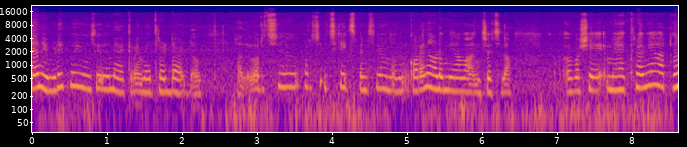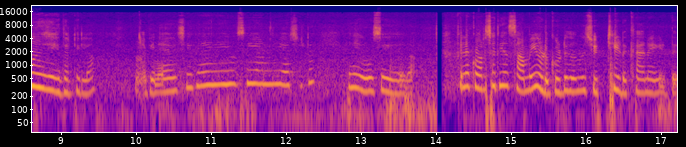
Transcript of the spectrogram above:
ഞാൻ ഇവിടെ ഇപ്പോൾ യൂസ് ചെയ്ത മാക്രമേ ത്രെഡാണ് കേട്ടോ അത് കുറച്ച് കുറച്ച് ഇച്ചിരി എക്സ്പെൻസീവ് ആണെന്ന് കുറേ നാളും ഞാൻ വാങ്ങിച്ചു വെച്ചതാണ് പക്ഷേ മാക്രമേ ആർട്ടൊന്നും ചെയ്തിട്ടില്ല. പിന്നെ ഇതിനെ യൂസ് ചെയ്യാമെന്ന് വിചാരിച്ചിട്ട് ഇതിനെ യൂസ് ചെയ്തതാണ് പിന്നെ കുറച്ചധികം സമയം എടുക്കും ഇതൊന്ന് ചുറ്റിയെടുക്കാനായിട്ട്.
